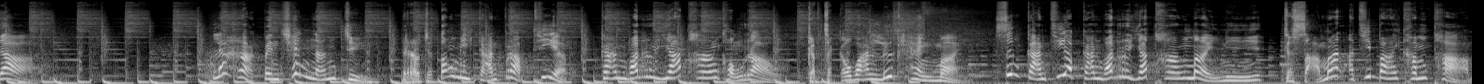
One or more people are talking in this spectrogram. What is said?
ได้ และหากเป็นเช่นนั้นจริง เราจะต้องมีการปรับเทียบการวัดระยะทางของเรา กับจักรวาลลึกแห่งใหม่ ซึ่งการเทียบการวัดระยะทางใหม่นี้ จะสามารถอธิบายคำถาม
